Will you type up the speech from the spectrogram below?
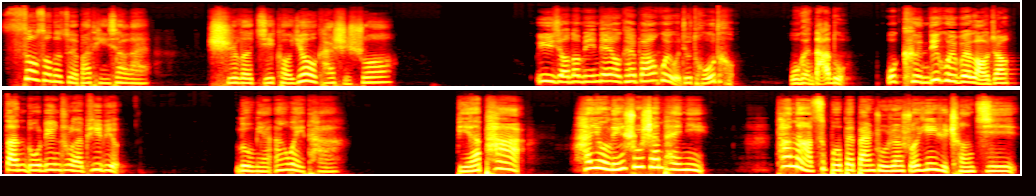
宋宋的嘴巴停下来，吃了几口，又开始说。一想到明天要开班会，我就头疼。我敢打赌，我肯定会被老张单独拎出来批评。陆眠安慰他：“别怕，还有林书山陪你。他哪次不被班主任说英语成绩？”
